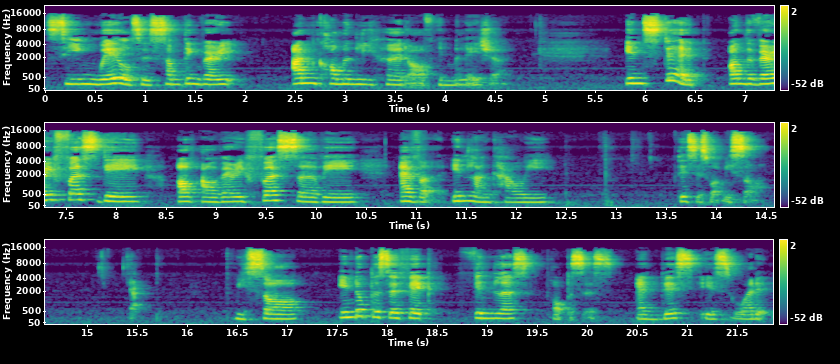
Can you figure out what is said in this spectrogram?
seeing whales is something very uncommonly heard of in Malaysia. Instead, on the very first day of our very first survey ever in Langkawi, this is what we saw. Yeah. We saw Indo-Pacific finless porpoises, and this is what it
